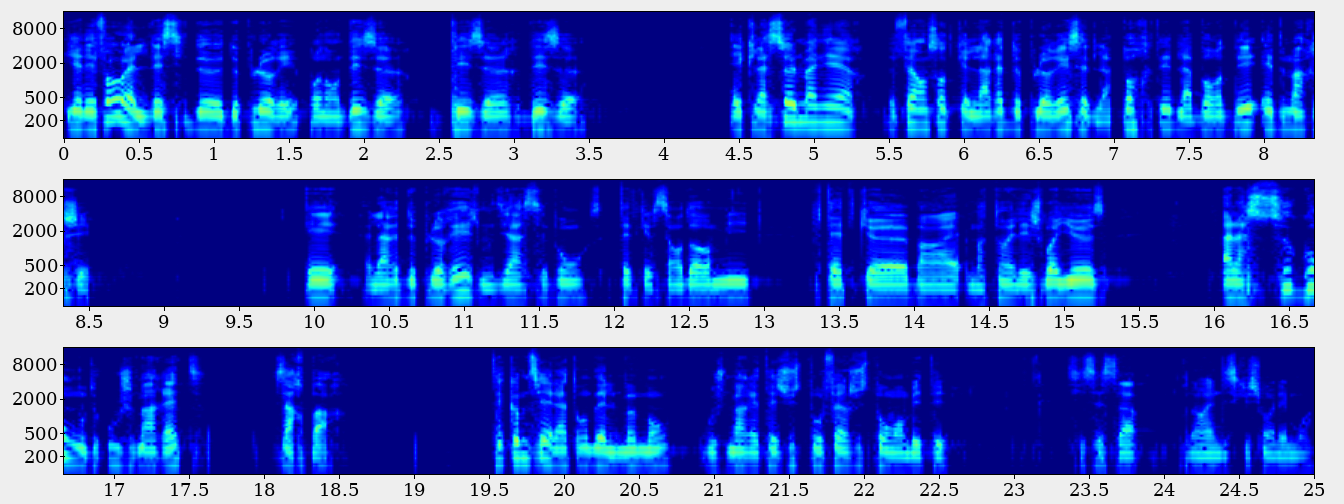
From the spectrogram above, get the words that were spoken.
Il y a des fois où elle décide de, pleurer pendant des heures, des heures, des heures. Et que la seule manière de faire en sorte qu'elle arrête de pleurer, c'est de la porter, de la border et de marcher. Et elle arrête de pleurer, je me dis, ah c'est bon, peut-être qu'elle s'est endormie, peut-être que ben, maintenant elle est joyeuse. À la seconde où je m'arrête, ça repart. C'est comme si elle attendait le moment où je m'arrêtais juste pour le faire, juste pour m'embêter. Si c'est ça, on aura une discussion, elle et moi.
